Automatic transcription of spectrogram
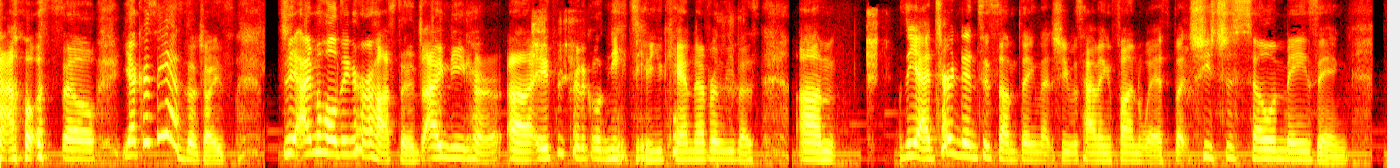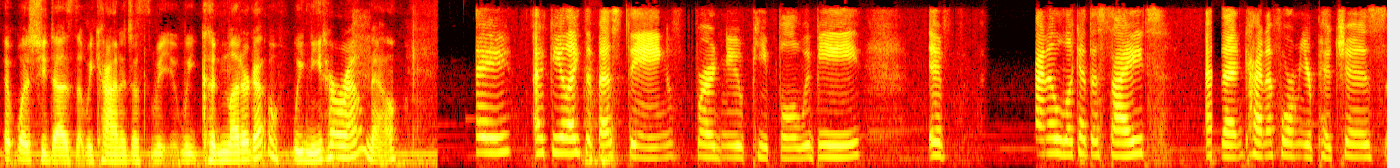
now. So yeah chrissy has no choice. She, i'm holding her hostage. I need her. Uh HP Critical needs you. You can never leave us. Um so yeah it turned into something that she was having fun with but she's just so amazing at what she does that we kind of just we, we couldn't let her go. We need her around now. I I feel like the best thing for new people would be if kind of look at the site and then kind of form your pitches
